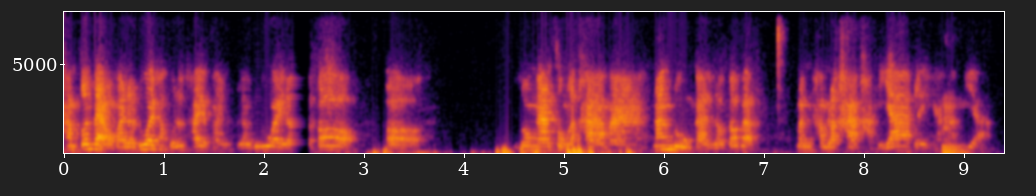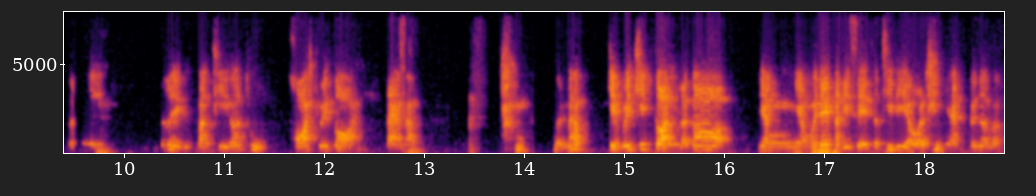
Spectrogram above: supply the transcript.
ทำต้นแบบออกมาแล้วด้วยทำโปรโตไทป์ออกมาแล้วด้วย แล้วก็เอ่อโรงงานส่งราคามานั่งดูกัน แล้วก็แบบมันทำราคาขายยากอะไรอย่างเงี้ยค่ะพี่อยากก็เลยก็เลยบางทีก็ถูกพอสไว้ก่อน แต่แบบ เหมือนแบบเก็บไว้คิดก่อน แล้วก็ยังยังไม่ได้ปฏิเสธสักทีเดียวอะไรเงี้ย ก็จะแบบ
